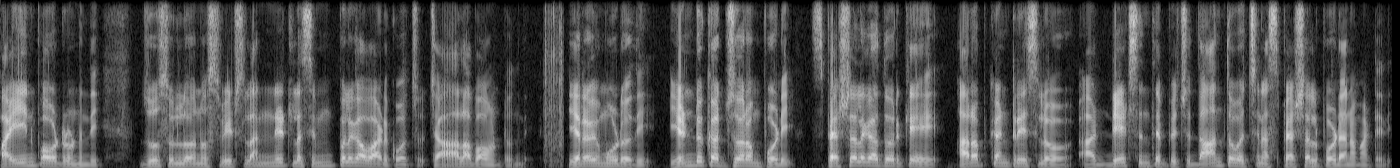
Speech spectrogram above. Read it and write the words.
ఫైన్ పౌడర్ ఉంటుంది. జ్యూసుల్లోనూ స్వీట్స్లో అన్నిట్లో సింపుల్గా వాడుకోవచ్చు. చాలా బాగుంటుంది. ఇరవై మూడోది ఎండు ఖర్జూరం పొడి. స్పెషల్గా దొరికే అరబ్ కంట్రీస్లో ఆ డేట్స్ని తెప్పించి దాంతో వచ్చిన స్పెషల్ పొడి అన్నమాట ఇది.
